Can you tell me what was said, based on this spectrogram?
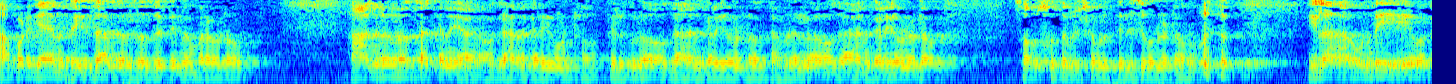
అప్పటికే ఆయన థియోసాఫికల్ సొసైటీ మెంబర్ అవడం ఆంగ్లంలో చక్కని అవగాహన కలిగి ఉండటం తెలుగులో అవగాహన కలిగి ఉండటం తమిళంలో అవగాహన కలిగి ఉండటం సంస్కృత విషయంలో తెలిసి ఉండటం ఇలా ఉండి ఒక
